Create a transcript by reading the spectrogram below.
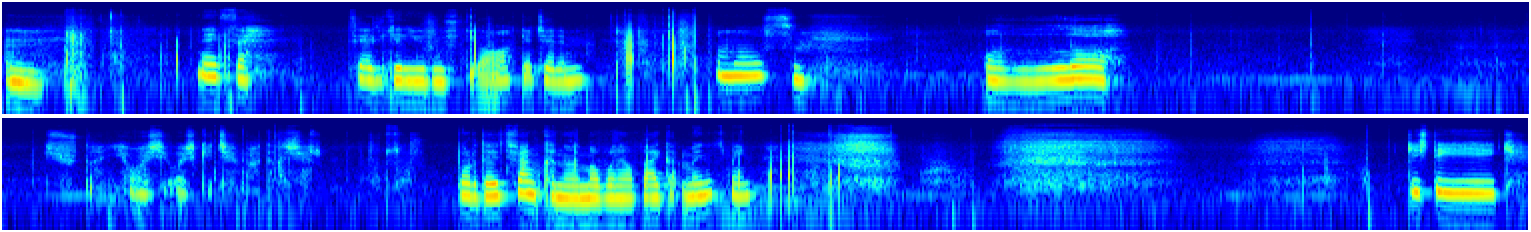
Hmm. Neyse. Tehlikeli yürüyüş diyor. Geçelim. Ama olsun. Allah. Şuradan yavaş yavaş geçelim arkadaşlar. Çok zor. Bu arada lütfen kanalıma abone olup like atmayı unutmayın. Geçtik.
